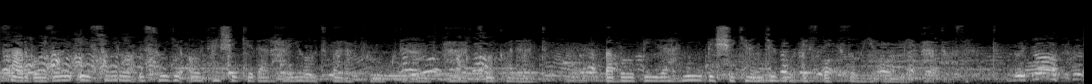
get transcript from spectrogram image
سربازان عیسی را به سوی آتشی که در حیات برافروختند پرت می کنند و با بیرحمی به شکنجه و استحضای او می پردازند نگاه کنید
